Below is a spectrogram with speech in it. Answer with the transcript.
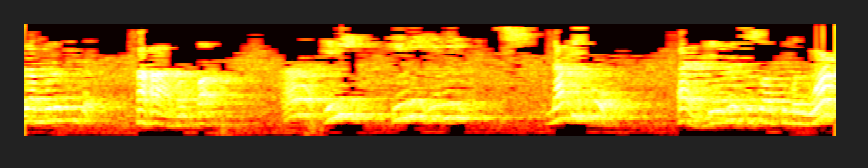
dalam mulut kita. Ha, nampak? Ha, ini, ini, ini Nabi semua. Ha, bila sesuatu menguap,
